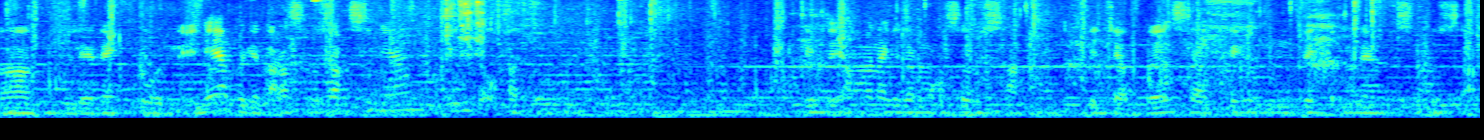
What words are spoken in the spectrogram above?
Ah, boleh naik pun. Ini apa kita kasih rusak sini ya? Pintu apa tuh? Pintu yang mana kita mau rusak? Kejap saya pengen pintu mana yang rusak.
